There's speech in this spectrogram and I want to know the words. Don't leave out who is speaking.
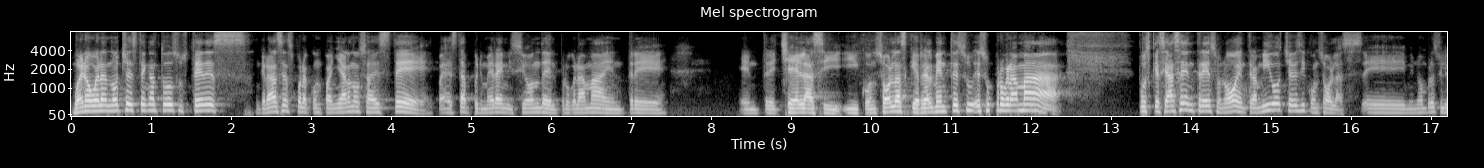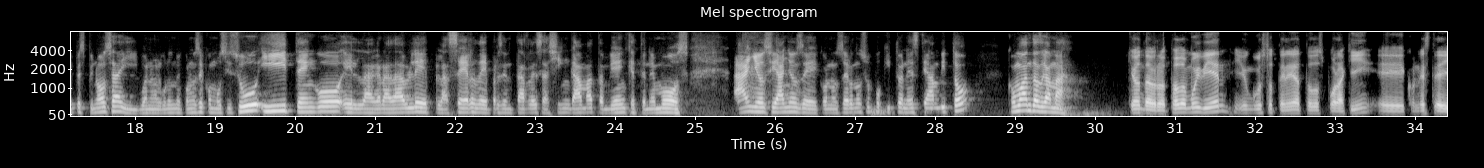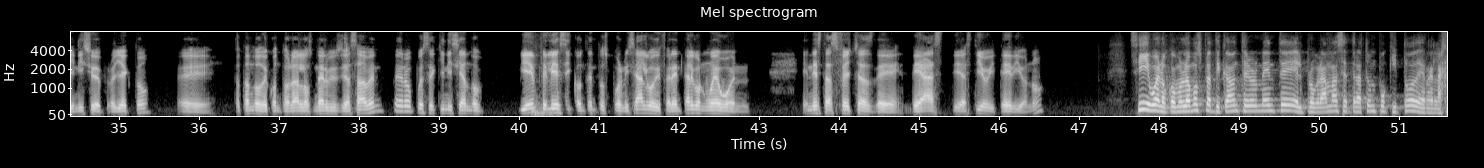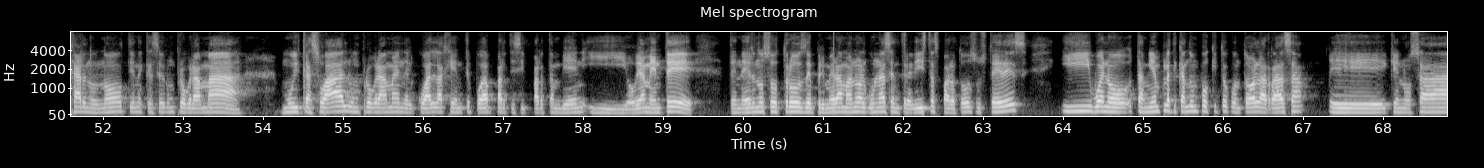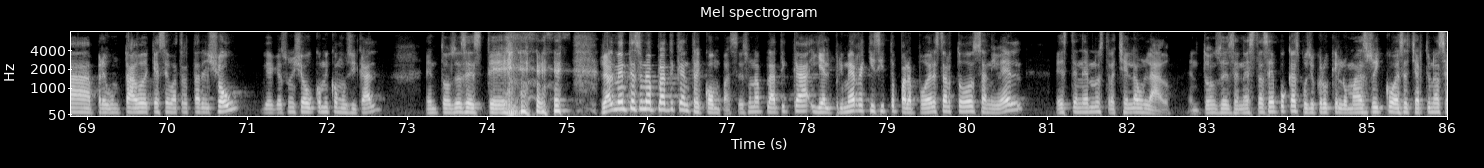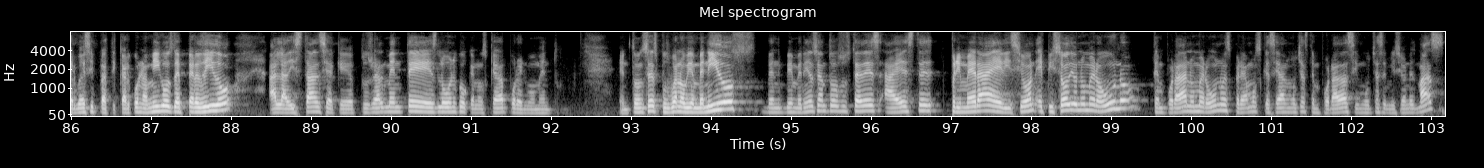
Speaker 1: Bueno, buenas noches, tengan todos ustedes. Gracias por acompañarnos a, este, a esta primera emisión del programa entre, entre chelas y, consolas, que realmente es un, programa pues que se hace entre eso, ¿no? Entre amigos, cheves y consolas. Eh, mi nombre es Felipe Espinosa y bueno, algunos me conocen como Sisu y tengo el agradable placer de presentarles a Shingama también, que tenemos años y años de conocernos un poquito en este ámbito. ¿Cómo andas, Gama?
Speaker 2: ¿Qué onda, bro? Todo muy bien y un gusto tener a todos por aquí eh, con este inicio de proyecto, eh, tratando de controlar los nervios, ya saben, pero pues aquí iniciando bien felices y contentos por iniciar algo diferente, algo nuevo en, estas fechas de, de, hastío y tedio, ¿no?
Speaker 1: Sí, bueno, como lo hemos platicado anteriormente, el programa se trata un poquito de relajarnos, ¿no? Tiene que ser un programa muy casual, un programa en el cual la gente pueda participar también y obviamente tener nosotros de primera mano algunas entrevistas para todos ustedes y bueno, también platicando un poquito con toda la raza eh, que nos ha preguntado de qué se va a tratar el show, que es un show cómico musical. Entonces, este, realmente es una plática entre compas, es una plática y el primer requisito para poder estar todos a nivel es tener nuestra chela a un lado. Entonces, en estas épocas, pues yo creo que lo más rico es echarte una cerveza y platicar con amigos de perdido a la distancia, que pues realmente es lo único que nos queda por el momento. Entonces, pues bueno, bienvenidos, bienvenidos sean todos ustedes a esta primera edición, episodio número uno, temporada número uno. Esperamos que sean muchas temporadas y muchas emisiones más.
